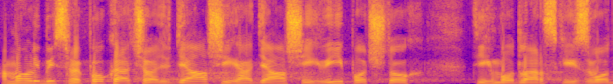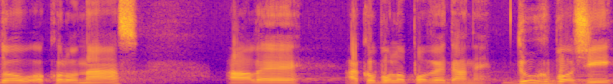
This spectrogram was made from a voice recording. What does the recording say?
A mohli by sme pokračovať v ďalších a ďalších výpočtoch tých modlárskych zvodov okolo nás, ale ako bolo povedané, Duch Boží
